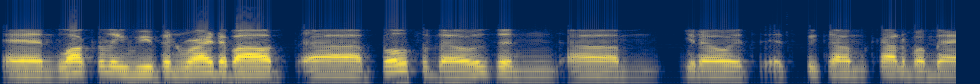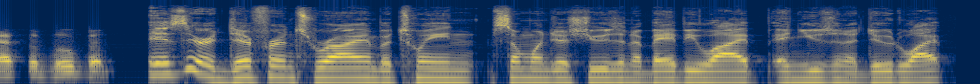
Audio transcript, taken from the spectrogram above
and luckily we've been right about uh, both of those. And um, you know it's, it's become kind of a massive movement. Is there a difference ryan between someone just using a baby wipe and using a dude wipe?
